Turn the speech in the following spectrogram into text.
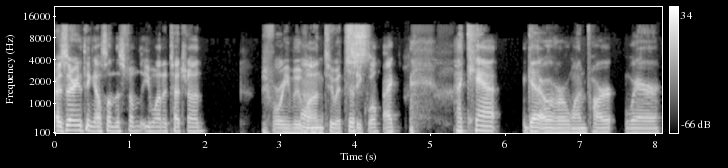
Is there anything else on this film that you want to touch on before we move um, on to its just, sequel? I I can't get over one part where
